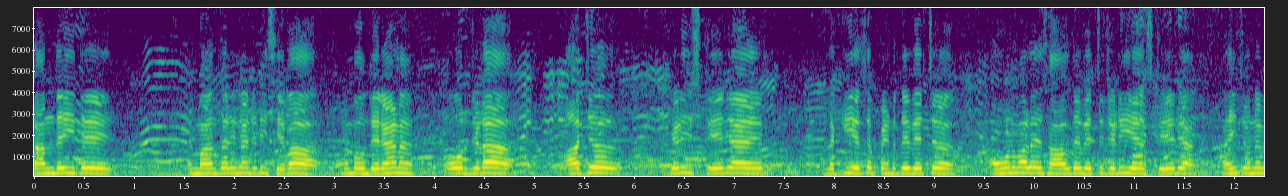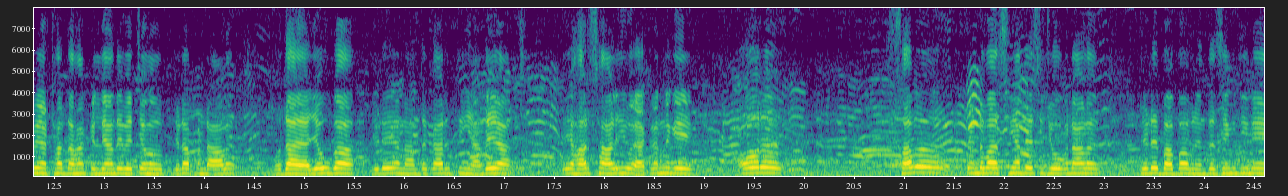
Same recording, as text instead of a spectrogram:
ਤਨਦੇਹੀ ਤੇ ਇਮਾਨਦਾਰੀ ਨਾਲ ਜਿਹੜੀ ਸੇਵਾ ਨਿਭਾਉਂਦੇ ਰਹਿਣ, ਔਰ ਜਿਹੜਾ ਅੱਜ ਜਿਹੜੀ ਸਟੇਜ ਹੈ ਲੱਗੀ ਇਸ ਪਿੰਡ ਦੇ ਵਿੱਚ, ਆਉਣ ਵਾਲੇ ਸਾਲ ਦੇ ਵਿੱਚ ਜਿਹੜੀ ਇਹ ਸਟੇਜ ਆ, ਅਸੀਂ ਚਾਹੁੰਦੇ ਵੀ 8-10 ਕਿੱਲਿਆਂ ਦੇ ਵਿੱਚ ਉਹ ਜਿਹੜਾ ਪੰਡਾਲ ਵਧਾਇਆ ਜਾਊਗਾ, ਜਿਹੜੇ ਆਨੰਦਕਾਰ ਧੀਆਂ ਦੇ ਆ, ਇਹ ਹਰ ਸਾਲ ਹੀ ਹੋਇਆ ਕਰਨਗੇ, ਔਰ ਸਭ ਪਿੰਡ ਵਾਸੀਆਂ ਦੇ ਸਹਿਯੋਗ ਨਾਲ ਜਿਹੜੇ ਬਾਬਾ ਵਰਿੰਦਰ ਸਿੰਘ ਜੀ ਨੇ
